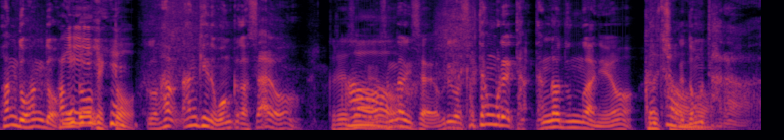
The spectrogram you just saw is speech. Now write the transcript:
황도 황도. 황도, 예, 예. 백도. 그한 한 캔의 원가가 싸요. 그래서 상당히 싸요. 그리고 설탕물에 다- 담가둔 거 아니에요. 그렇죠. 너무 달아.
